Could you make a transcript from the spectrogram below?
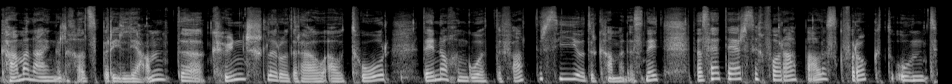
Kann man eigentlich als brillanter Künstler oder auch Autor dennoch ein guter Vater sein oder kann man das nicht? Das hat er sich vorab alles gefragt und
